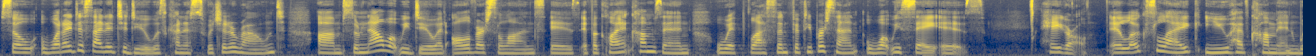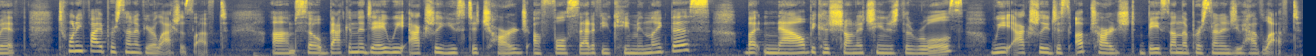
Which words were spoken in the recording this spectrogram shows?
So what I decided to do was kind of switch it around. Um, so now what we do at all of our salons is if a client comes in with less than 50%, what we say is, Hey girl, it looks like you have come in with 25% of your lashes left. Um, so, back in the day, we actually used to charge a full set if you came in like this. But now, because Shauna changed the rules, we actually just upcharged based on the percentage you have left.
